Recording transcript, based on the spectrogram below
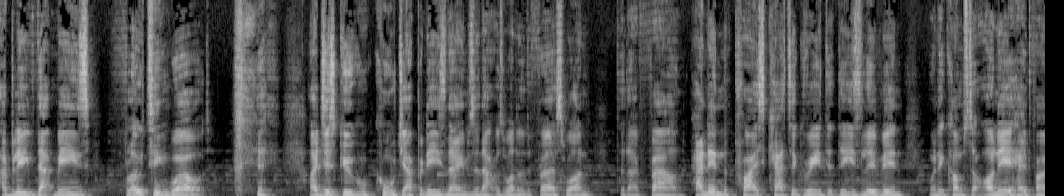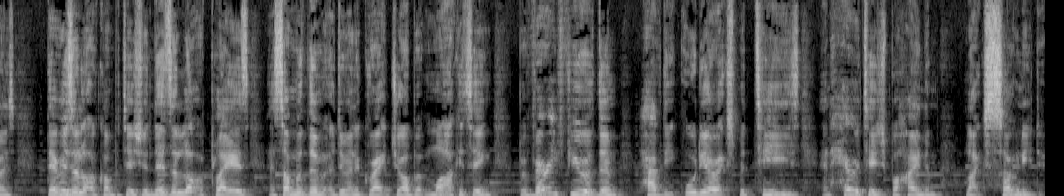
I believe that means floating world. I just Googled cool Japanese names and that was one of the first one that I found. And in the price category that these live in, when it comes to on-ear headphones, there is a lot of competition. There's a lot of players and some of them are doing a great job at marketing, but very few of them have the audio expertise and heritage behind them like Sony do.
